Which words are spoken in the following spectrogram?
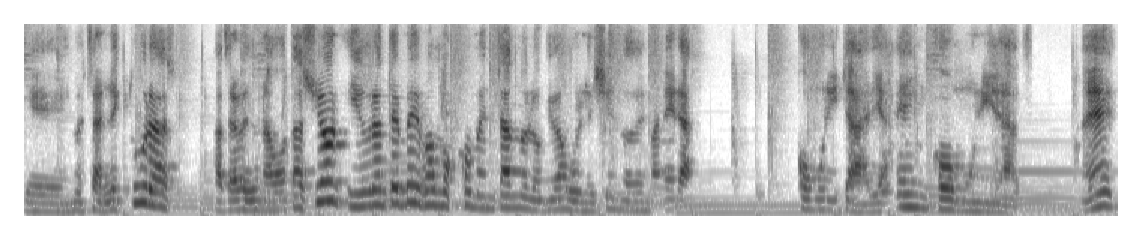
eh, nuestras lecturas a través de una votación y durante el mes vamos comentando lo que vamos leyendo de manera comunitaria, en comunidad. ¿eh?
